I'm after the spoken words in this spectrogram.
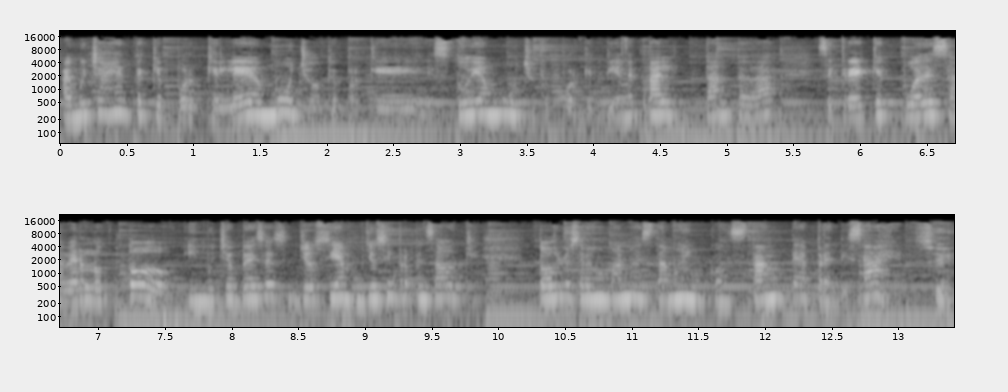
Hay mucha gente que porque lee mucho, que porque estudia mucho, que porque tiene tal, tanta edad, se cree que puede saberlo todo. Y muchas veces yo siempre, yo siempre he pensado que todos los seres humanos estamos en constante aprendizaje. Sí.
